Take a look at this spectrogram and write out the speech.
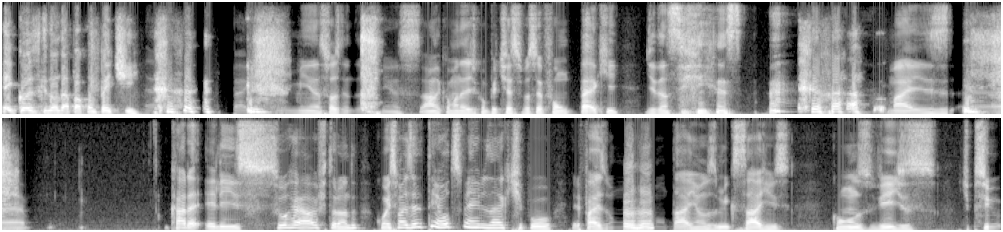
Tem coisas que não dá pra competir. Pack de meninas fazendo dancinhas. A única maneira de competir é se você for um pack de dancinhas. Mas. é, Cara, ele surreal estourando com isso, mas ele tem outros memes, né? Que tipo, ele faz um Uhum. montagem, umas mixagens com os vídeos. Tipo, se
